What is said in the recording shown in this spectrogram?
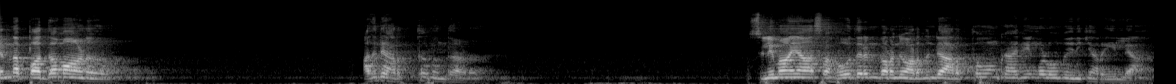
എന്ന പദമാണ്. അതിന്റെ അർത്ഥം എന്താണ്? മുസ്ലിമായ ആ സഹോദരൻ പറഞ്ഞു അതിന്റെ അർത്ഥവും കാര്യങ്ങളും ഒന്നും എനിക്കറിയില്ല.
